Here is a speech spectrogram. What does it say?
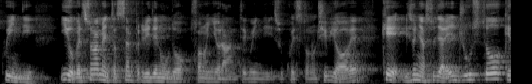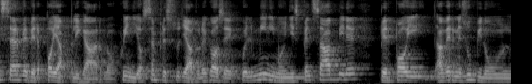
Quindi io personalmente ho sempre ritenuto, sono ignorante, quindi su questo non ci piove, che bisogna studiare il giusto che serve per poi applicarlo. Quindi ho sempre studiato le cose, quel minimo indispensabile, per poi averne subito un,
